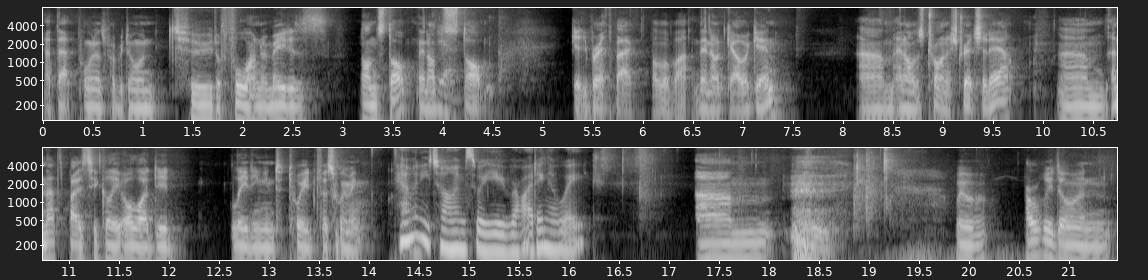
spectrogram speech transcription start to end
at that point, I was probably doing two to 400 meters non-stop. Then I'd Yeah. stop, get your breath back, blah, blah, blah. Then I'd go again. Um, and I was trying to stretch it out. Um, and that's basically all I did leading into Tweed for swimming. How many times were you riding a week? Um, we were probably doing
